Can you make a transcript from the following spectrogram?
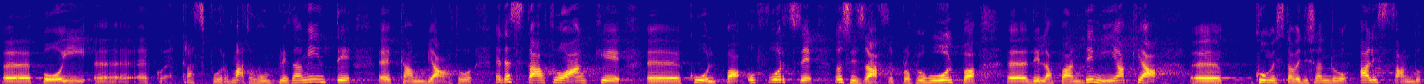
eh, poi eh, ecco, è trasformato, completamente eh, cambiato ed è stato anche eh, colpa o forse lo si sa se è proprio colpa eh, della pandemia che ha come stava dicendo Alessandro,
